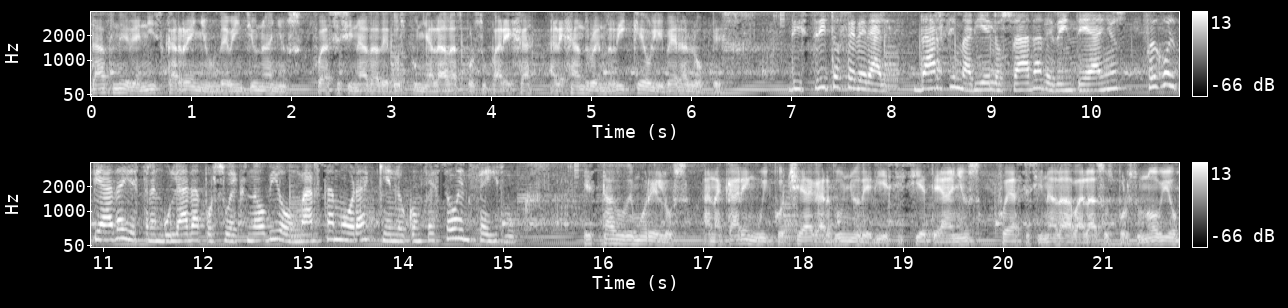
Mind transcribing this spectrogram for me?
Dafne Denise Carreño, de 21 años, fue asesinada de dos puñaladas por su pareja, Alejandro Enrique Olivera López. Distrito Federal, Darcy María Lozada, de 20 años, fue golpeada y estrangulada por su exnovio Omar Zamora, quien lo confesó en Facebook. Estado de Morelos, Ana Karen Huicochea Garduño, de 17 años, fue asesinada a balazos por su novio,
